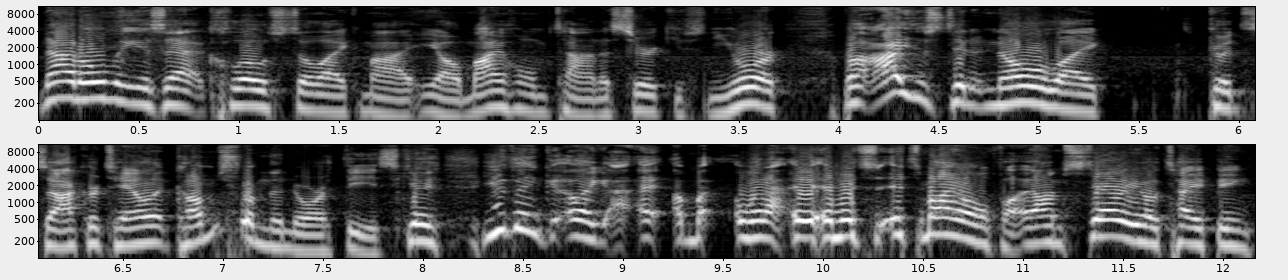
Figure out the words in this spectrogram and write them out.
not only is that close to like my you know my hometown of Syracuse, New York, but I just didn't know like good soccer talent comes from the Northeast. You think like I, when I, and it's it's my own fault. I'm stereotyping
